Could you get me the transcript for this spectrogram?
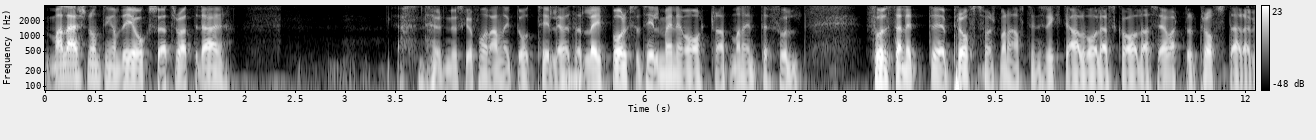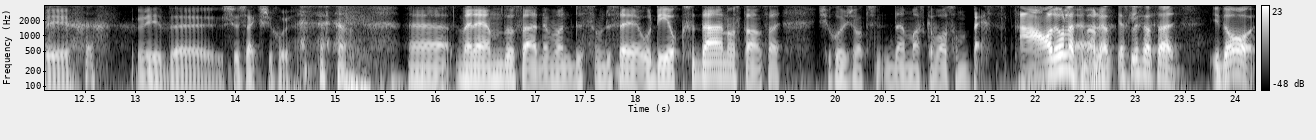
man lär sig någonting av det också. Jag tror att det där... Ja, nu, nu ska jag få en anekdot till. Jag vet att Leif Bork sa till mig när jag var 18 att man inte är full, fullständigt eh, proffs förrän man har haft sin riktigt allvarliga skada. Så jag vart väl proffs där vid vid eh, 26-27. Eh, Men ändå så här, när man, du- som du säger, och det är också där någonstans så här, 27-28, där man ska vara som bäst. Ja, det håller jag inte med om. Eller- Jag, jag skulle säga så här. idag,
